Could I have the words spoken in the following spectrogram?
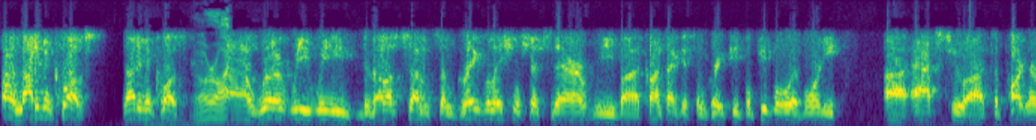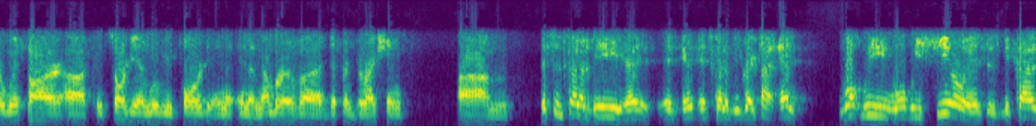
Oh, not even close. Not even close. All right. Uh, we're, we we developed some some great relationships there. We've uh, contacted some great people, people who have already uh, asked to uh, to partner with our uh, consortium moving forward in, in a number of uh, different directions. Um, this is going to be it, it, it's going to be great time. And what we what we feel is is because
